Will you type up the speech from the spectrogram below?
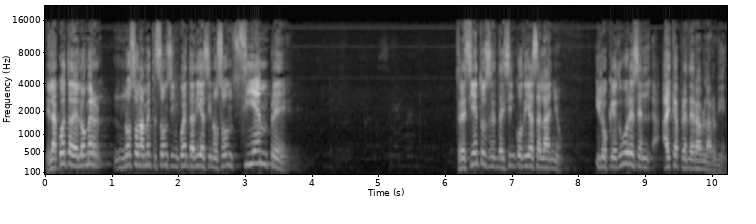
Y la cuenta del Homer no solamente son 50 días, sino son siempre 365 días al año. Y lo que dure es hay que aprender a hablar bien.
